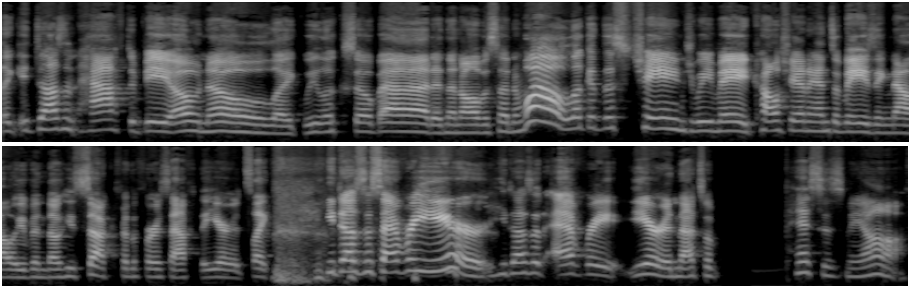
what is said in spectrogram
like it doesn't have to be oh no like we look so bad and then all of a sudden wow look at this change we made Kyle Shanahan's amazing now even though he sucked for the first half of the year it's like he does this every year he does it every year and that's what pisses me off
